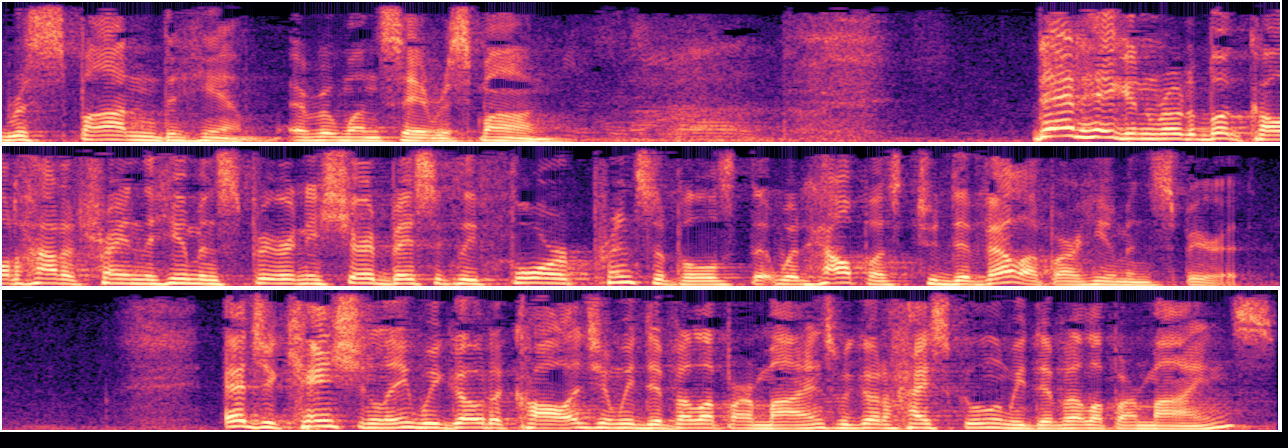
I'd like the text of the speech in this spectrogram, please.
respond to Him. Everyone say, respond. respond. Dad Hagin wrote a book called How to Train the Human Spirit, and he shared basically four principles that would help us to develop our human spirit. Educationally, we go to college and we develop our minds. We go to high school and we develop our minds.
